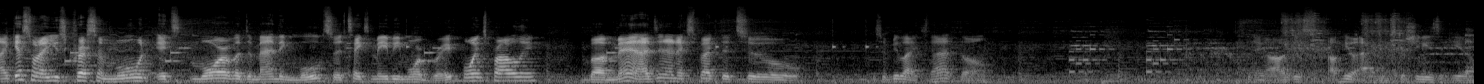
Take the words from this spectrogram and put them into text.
I guess when I use Crescent Moon, it's more of a demanding move, so it takes maybe more Brave points, probably. But man, I didn't expect it to to be like that though. Hang on, I'll just I'll heal Agnes because she needs to heal.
